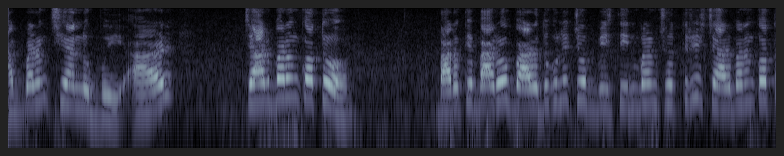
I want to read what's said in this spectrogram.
আট বারং ছিয়ানব্বই, আর চার বারং কত? বারোকে বারো বারো দুগুণে চব্বিশ, তিন বারং ছত্রিশ, চার বারং কত?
